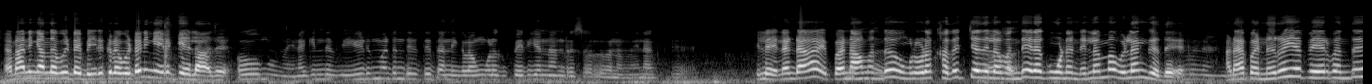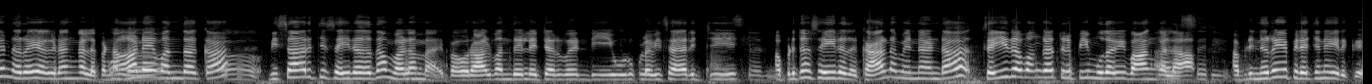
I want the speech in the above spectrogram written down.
ஆ. ஆனா நீங்க அந்த வீட்டை இப்ப இருக்கிற வீட்டை நீங்க இருக்கல அது. ஓ மாமா எனக்கு இந்த வீடு மட்டும் திருத்தி தந்தீங்களா? உங்களுக்கு பெரிய நன்றி சொல்லுவேன் நம்ம எனக்கு. இல்ல என்னடா இப்ப நான் வந்து உங்களோட கதைச்சதுல வந்து எனக்கு உங்களோட நிலைமை விளங்குது. ஆனா இப்ப நிறைய பேர் வந்து நிறைய இடங்கள்ல இப்ப நானே வந்தாக்கா விசாரிச்சு செய்யறதுதான் வளமை இப்ப ஒரு ஆள் வந்து லெட்டர் வேண்டி ஊருக்குள்ள விசாரிச்சு சரி. அப்படிதான் செய்யறது காரணம் என்னன்னா செய்தவங்க திருப்பியும் உதவி வாங்கலாம். அப்படி நிறைய பிரச்சனை இருக்கு.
